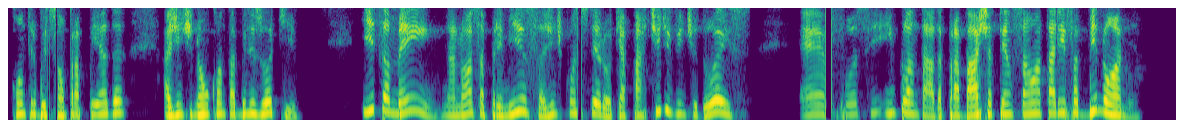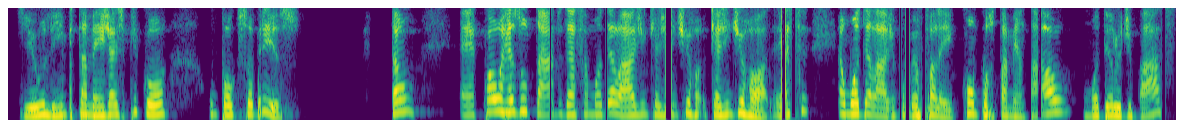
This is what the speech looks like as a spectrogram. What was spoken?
contribuição para perda a gente não contabilizou aqui. E também, na nossa premissa, a gente considerou que a partir de 22 é, fosse implantada para baixa tensão a tarifa binômia, que o LIMP também já explicou um pouco sobre isso. Então, é, qual o resultado dessa modelagem que a, gente, que a gente roda? Essa é uma modelagem, como eu falei, comportamental, um modelo de base,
